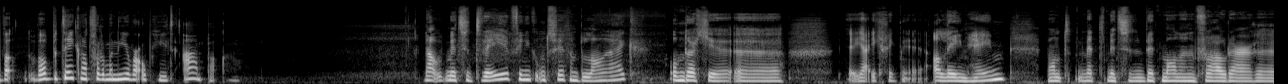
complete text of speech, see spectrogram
Wat, wat betekent dat voor de manier waarop je het aanpakken? Nou, met z'n tweeën vind ik ontzettend belangrijk. Omdat je. Uh, eh, ja, ik ging alleen heen. Want met, met, met man en vrouw daar uh,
